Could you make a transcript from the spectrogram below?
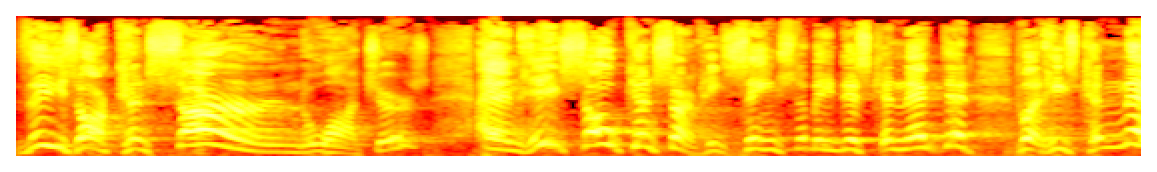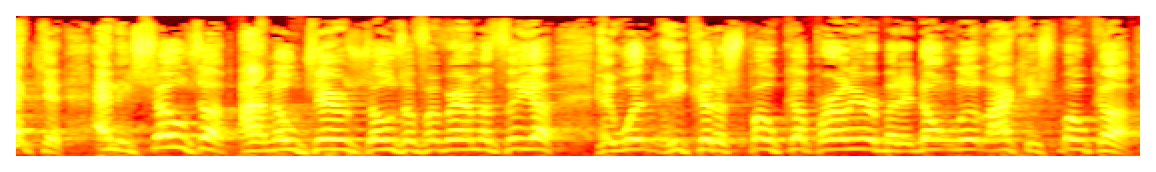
These are concerned watchers. And he's so concerned. He seems to be disconnected, but he's connected. And he shows up. I know Joseph of Arimathea, he, wouldn't, he could have spoke up earlier, but it don't look like he spoke up.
